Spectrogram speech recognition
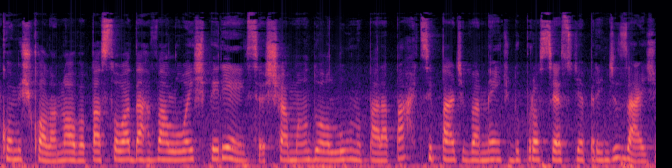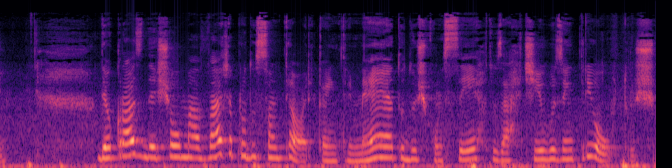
como escola nova, passou a dar valor à experiência, chamando o aluno para participar ativamente do processo de aprendizagem. Delcroze deixou uma vasta produção teórica, entre métodos, concertos, artigos, entre outros.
